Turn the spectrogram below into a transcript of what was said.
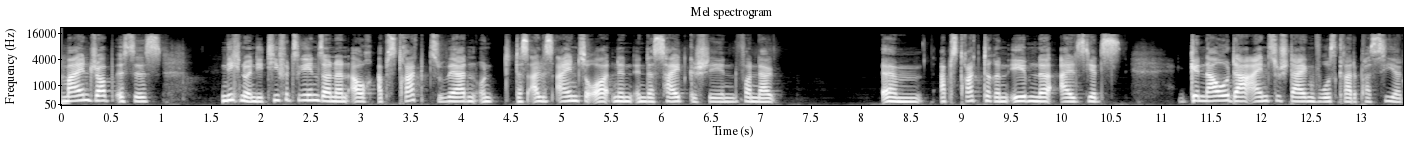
Mein Job ist es, nicht nur in die Tiefe zu gehen, sondern auch abstrakt zu werden und das alles einzuordnen in das Zeitgeschehen von der ähm, abstrakteren Ebene, als jetzt genau da einzusteigen, wo es gerade passiert.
